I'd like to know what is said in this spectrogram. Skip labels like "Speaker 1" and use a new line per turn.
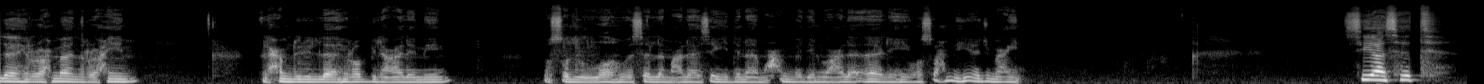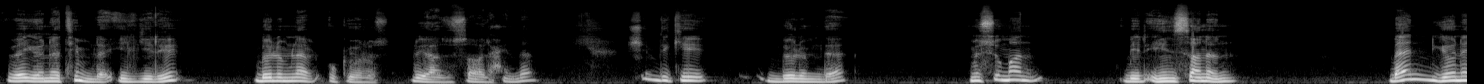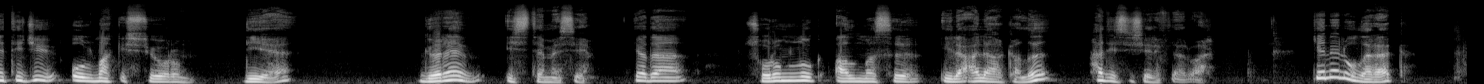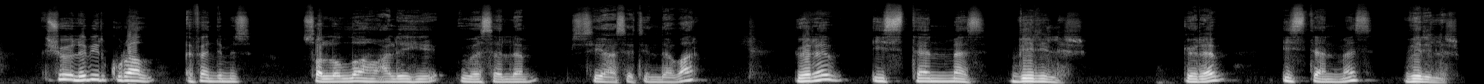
Bismillahirrahmanirrahim. Elhamdülillahi Rabbil alemin. Ve sallallahu ve sellem ala seyyidina Muhammedin ve ala alihi ve sahbihi ecma'in. Siyaset ve yönetimle ilgili bölümler okuyoruz Riyazu Salihinde. Şimdiki bölümde Müslüman bir insanın ben yönetici olmak istiyorum diye görev istemesi ya da sorumluluk alması ile alakalı hadisi şerifler var. Genel olarak şöyle bir kural Efendimiz sallallahu aleyhi ve sellem siyasetinde var. Görev istenmez, verilir. Görev istenmez, verilir.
